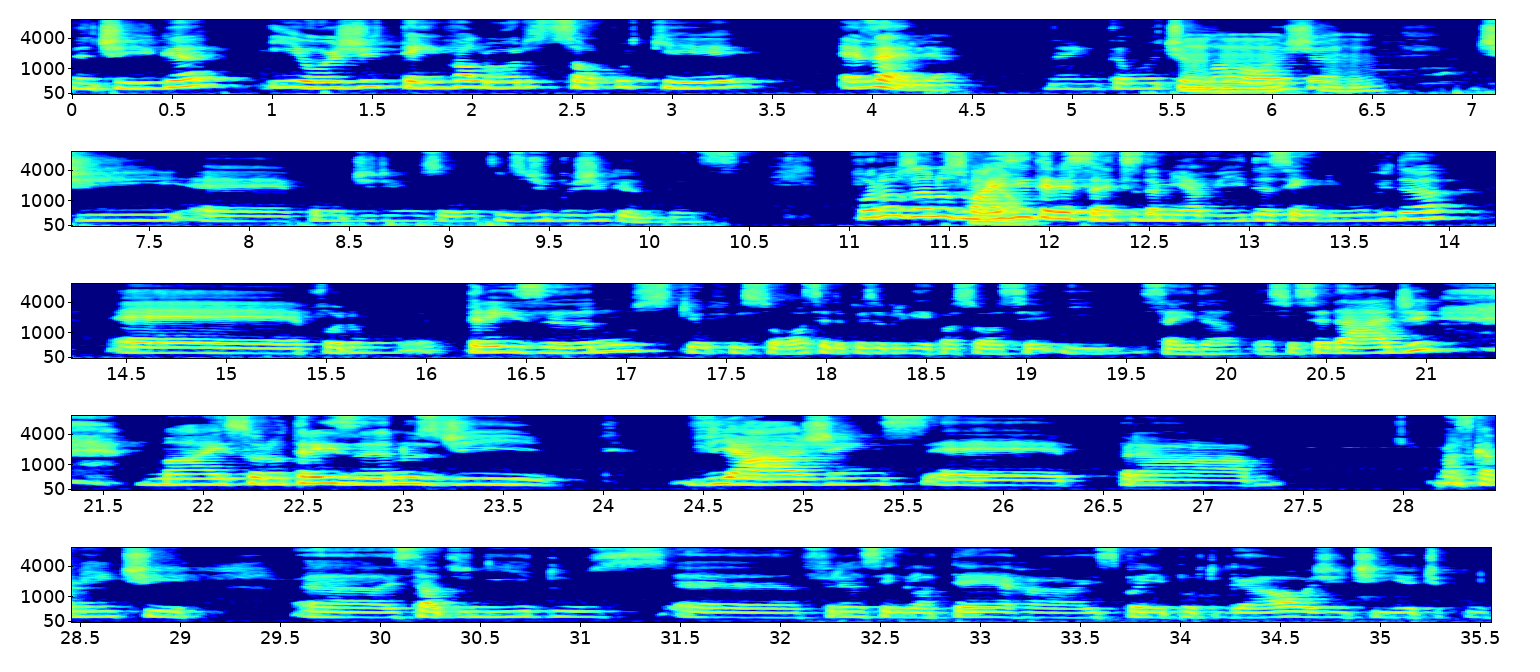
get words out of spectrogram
antiga, e hoje tem valor só porque é velha. Né? Então eu tinha uma Uhum, loja uhum. de, é, como diriam os outros, de bugigangas. Foram os anos mais Legal. interessantes da minha vida, sem dúvida. É, foram três anos que eu fui sócia, depois eu briguei com a sócia e saí da, da sociedade, mas foram três anos de viagens para basicamente ah, Estados Unidos, eh, França, Inglaterra, Espanha e Portugal. A gente ia tipo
